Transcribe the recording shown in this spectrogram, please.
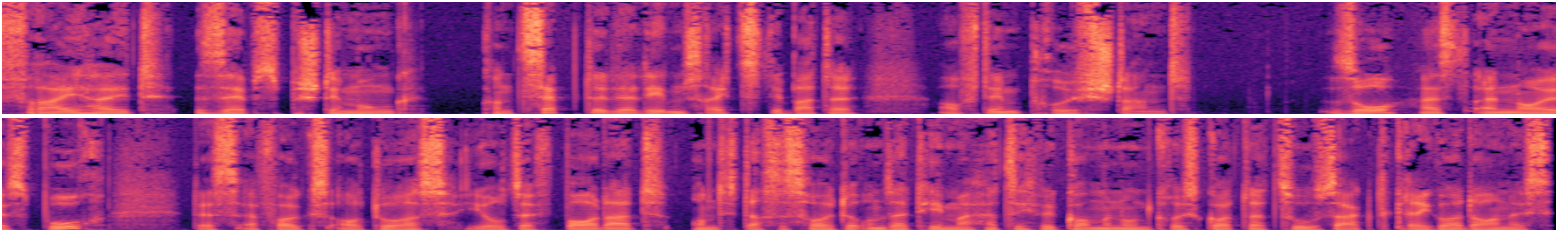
Freiheit, Selbstbestimmung. Konzepte der Lebensrechtsdebatte auf dem Prüfstand. So heißt ein neues Buch des Erfolgsautors Josef Bordert und das ist heute unser Thema. Herzlich willkommen und grüß Gott dazu, sagt Gregor Dornis.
